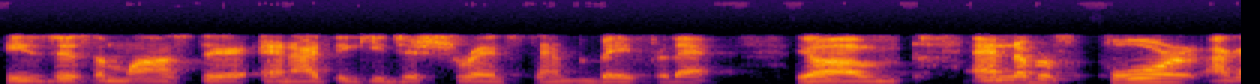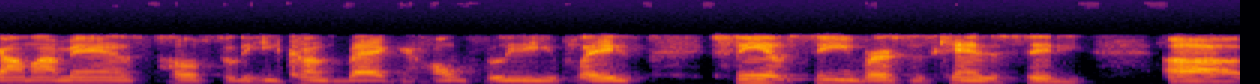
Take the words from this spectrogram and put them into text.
He's just a monster, and I think he just shreds Tampa Bay for that. Um, and number four, I got my man's. Hopefully he comes back and hopefully he plays CMC versus Kansas City. Uh,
